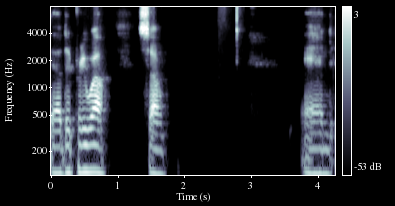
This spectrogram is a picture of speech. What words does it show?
they all did pretty well. So, and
